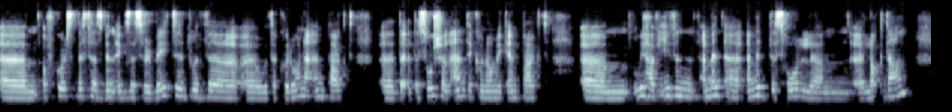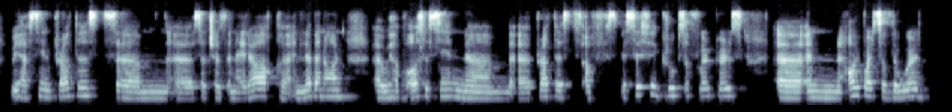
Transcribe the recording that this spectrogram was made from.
Um, of course, this has been exacerbated with the uh, with the corona impact, uh, the, the social and economic impact. Um, we have even, amid, uh, amid this whole um, uh, lockdown, we have seen protests um, uh, such as in Iraq, uh, in Lebanon. Uh, we have also seen um, uh, protests of specific groups of workers in all parts of the world.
